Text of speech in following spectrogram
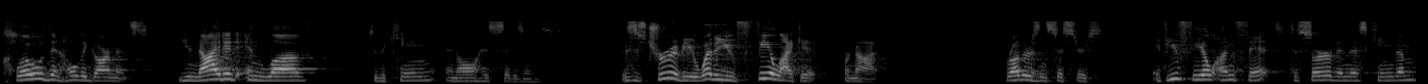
clothed in holy garments, united in love to the king and all his citizens. This is true of you whether you feel like it or not. Brothers and sisters, if you feel unfit to serve in this kingdom,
